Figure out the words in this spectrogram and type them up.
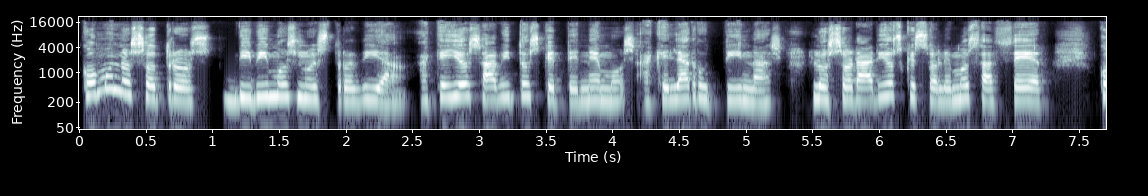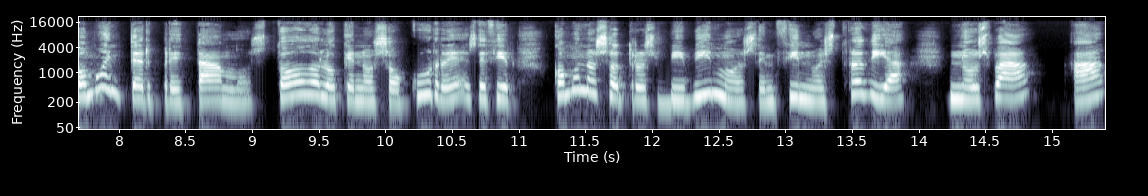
cómo nosotros vivimos nuestro día, aquellos hábitos que tenemos, aquellas rutinas, los horarios que solemos hacer, cómo interpretamos todo lo que nos ocurre, es decir, cómo nosotros vivimos, en fin, nuestro día, nos va a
